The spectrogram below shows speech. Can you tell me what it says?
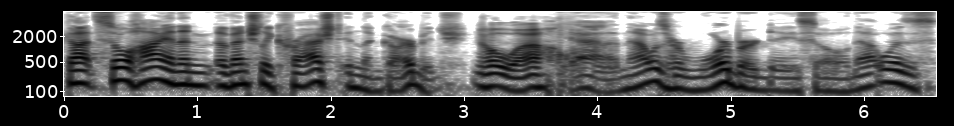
got so high, and then eventually crashed in the garbage. Oh wow. Yeah, and that was her Warbird day. So that was,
